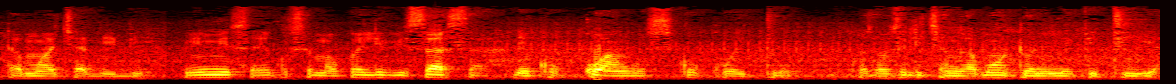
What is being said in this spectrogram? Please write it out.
utamwacha bibi. Mimi sahii kusema kweli, hivi sasa niko kwangu, siko kwetu, kwa sababu zile changamoto nimepitia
